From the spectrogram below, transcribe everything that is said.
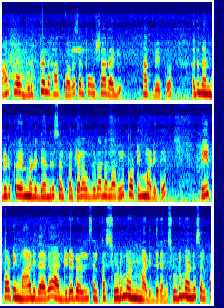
ಹಾಕುವಾಗ ಬುಡಕಲ್ಲಿ ಹಾಕುವಾಗ ಸ್ವಲ್ಪ ಹುಷಾರಾಗಿ ಹಾಕಬೇಕು. ಅದು ನಾನು ಗಿಡಕ್ಕೆ ಏನು ಮಾಡಿದ್ದೆ ಅಂದರೆ ಸ್ವಲ್ಪ ಕೆಲವು ಗಿಡನೆಲ್ಲ ರೀಪೋಟಿಂಗ್ ಮಾಡಿದ್ದೆ. ರೀಪಾಟಿಂಗ್ ಮಾಡಿದಾಗ ಆ ಗಿಡಗಳಲ್ಲಿ ಸ್ವಲ್ಪ ಸುಡುಮಣ್ಣು ಮಾಡಿದ್ದೆ ನಾನು. ಸುಡುಮಣ್ಣು ಸ್ವಲ್ಪ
